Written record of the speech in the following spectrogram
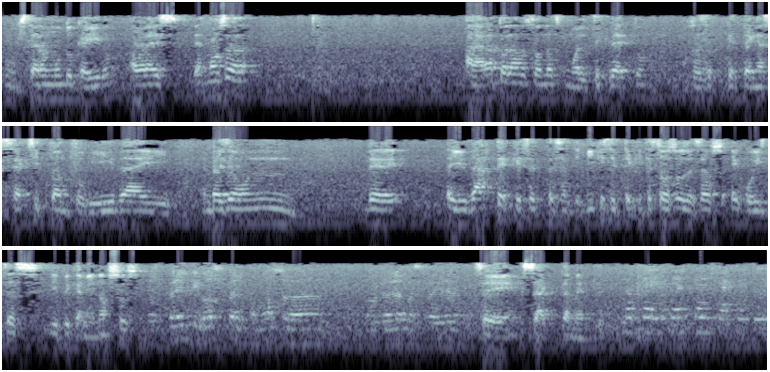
conquistar un mundo caído ahora es vamos a agarrar todas las ondas como el secreto o sea, que tengas éxito en tu vida y en vez de un de, ayudarte a que se te santifiques y te quites todos esos deseos egoístas y pecaminosos Gospel famoso, ¿verdad? Sí exactamente Lo que decía Jesús,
